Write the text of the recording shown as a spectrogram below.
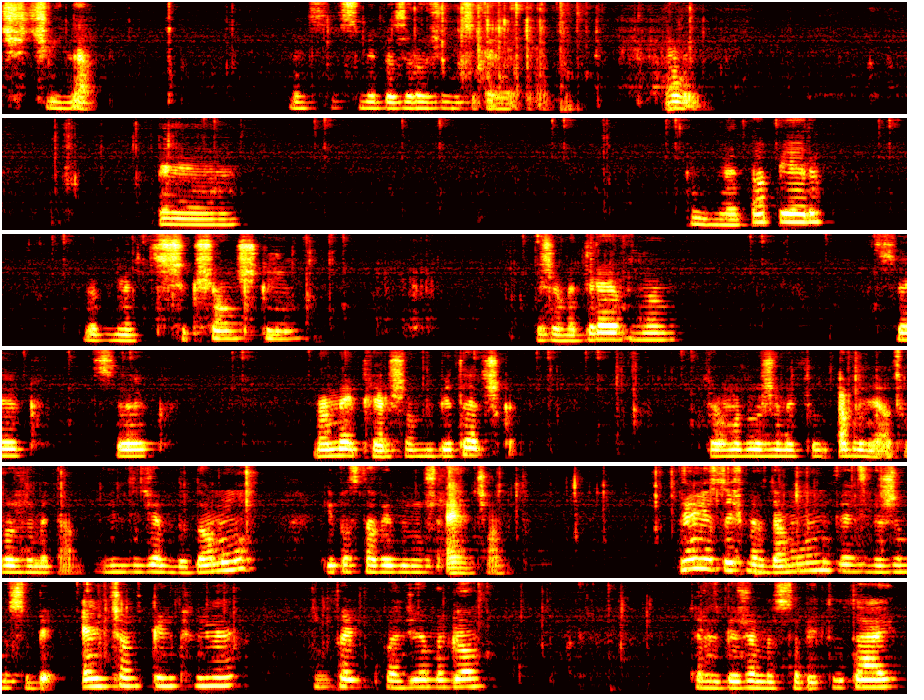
Trzcinę. Więc w sumie bez różnicy naprawdę. Oj. Ym. Robimy papier. Robimy trzy książki. Bierzemy drewno. Cyk, cyk. Mamy pierwszą biblioteczkę. Którą odłożymy tu, albo nie, otworzymy tam. Więc idziemy do domu i postawimy już enchant. No i jesteśmy w domu, więc bierzemy sobie enchant piękny. Tutaj kładziemy go. Teraz bierzemy sobie tutaj.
